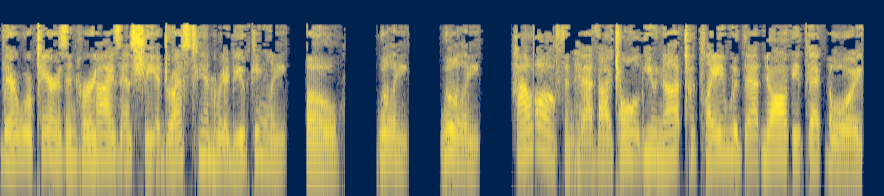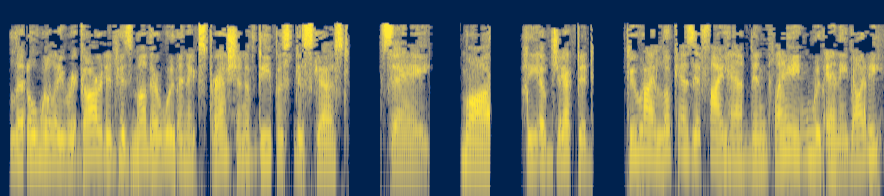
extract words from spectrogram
There were tears in her eyes as she addressed him rebukingly. Oh, Willie, Willie, how often have I told you not to play with that naughty pet boy? Little Willie regarded his mother with an expression of deepest disgust. Say, Ma, he objected, do I look as if I had been playing with anybody?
